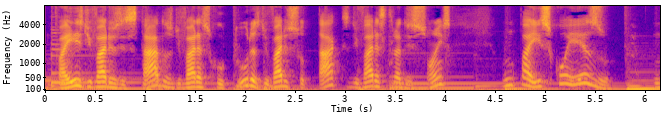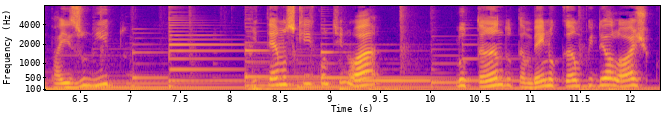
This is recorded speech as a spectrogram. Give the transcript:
um país de vários estados, de várias culturas, de vários sotaques, de várias tradições, um país coeso, um país unido. E temos que continuar lutando também no campo ideológico,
